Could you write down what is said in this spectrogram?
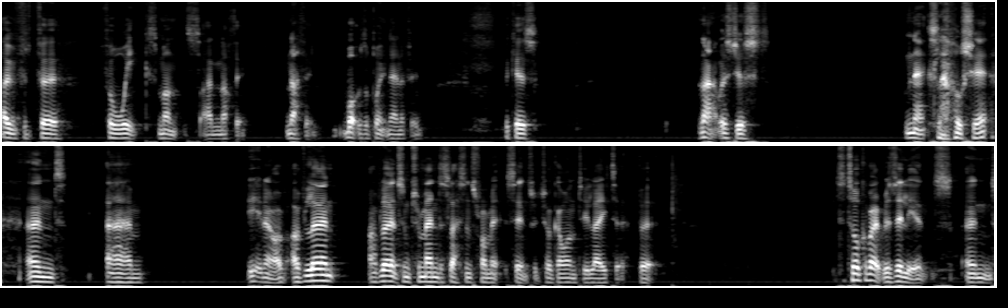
I for, for for weeks, months, I had nothing, nothing. What was the point in anything? Because that was just next level shit, and um, you know, I've I've learned I've learned some tremendous lessons from it since, which I'll go on to later. But to talk about resilience and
